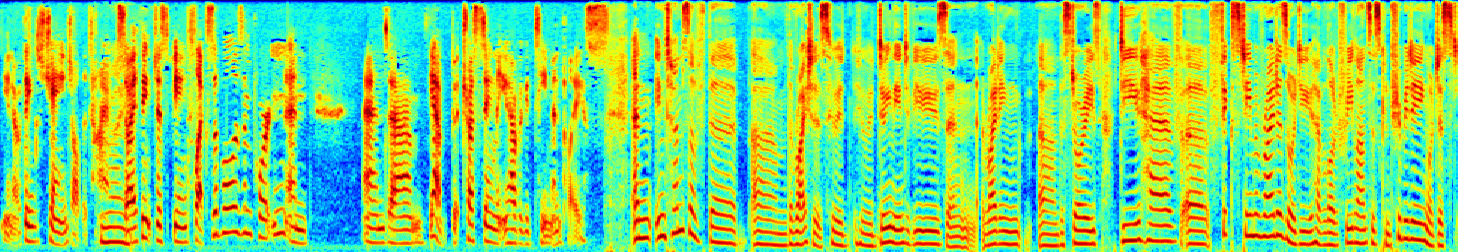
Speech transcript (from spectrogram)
you know, things change all the time. Right. So I think just being flexible is important and and um, yeah, but trusting that you have a good team in place. And in terms of the um, the writers who are who are doing the interviews and writing uh, the stories, do you have a fixed team of writers, or do you have a lot of freelancers contributing, or just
